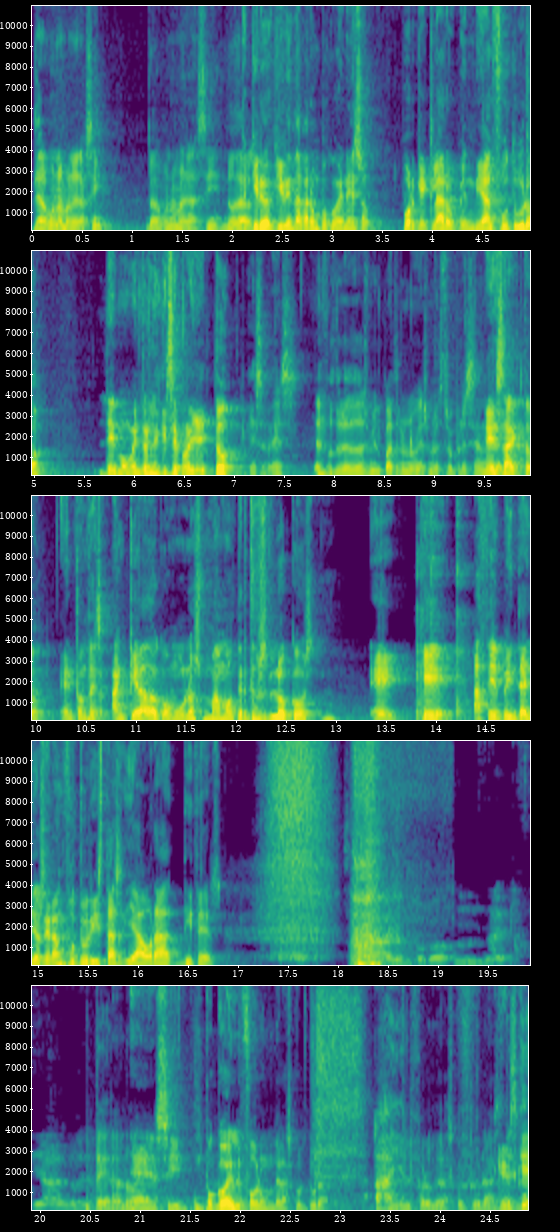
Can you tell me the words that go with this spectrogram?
De alguna manera sí. De alguna manera sí. ¿no? De- Quiero, quiero indagar un poco en eso, porque claro, vendía el futuro del momento en el que se proyectó. Eso es. El futuro de 2004 no es nuestro presente. Exacto. Entonces han quedado como unos mamotretos locos eh, que hace 20 años eran futuristas y ahora dices, Entera, ¿no? eh, sí, un poco el forum de las culturas. Ay, el foro de las culturas. ¿Qué Es que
